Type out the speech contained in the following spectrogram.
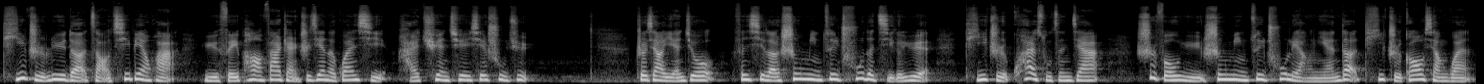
体脂率的早期变化与肥胖发展之间的关系还欠缺一些数据。这项研究分析了生命最初的几个月体脂快速增加是否与生命最初两年的体脂高相关。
